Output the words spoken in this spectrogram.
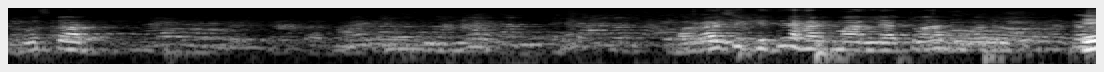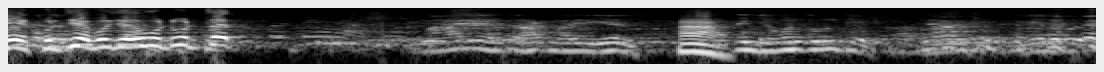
नमस्कार. मगाशी किती हाक मारल्या तू आतमध्ये ए खुर्ची खुर्ची उठ उठ चल. मारी नंतर हाक मारी येईल हाँ. जेवण करून ठेव.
